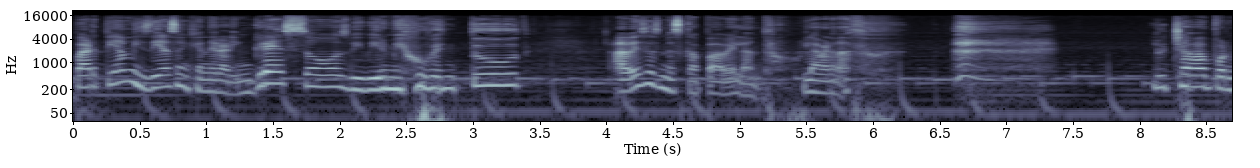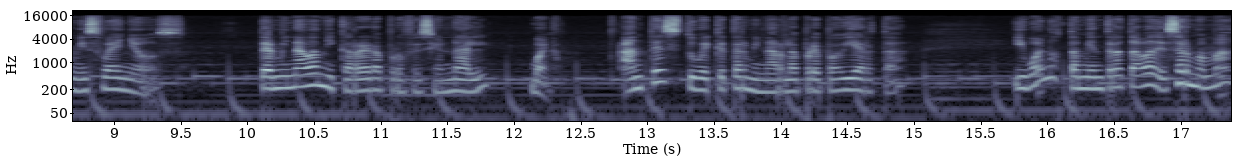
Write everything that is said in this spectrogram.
partía mis días en generar ingresos, vivir mi juventud. A veces me escapaba el antro, la verdad. Luchaba por mis sueños, terminaba mi carrera profesional, bueno, antes tuve que terminar la prepa abierta, y bueno, también trataba de ser mamá.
